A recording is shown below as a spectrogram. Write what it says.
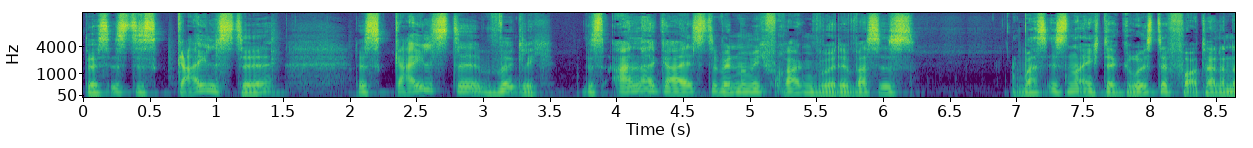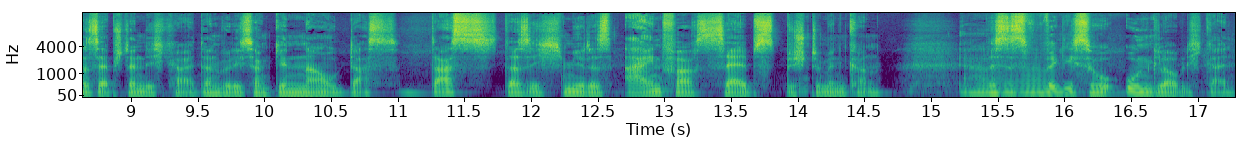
Das ist das Geilste, das Geilste wirklich, das Allergeilste, wenn man mich fragen würde, was ist, was ist denn eigentlich der größte Vorteil an der Selbstständigkeit, dann würde ich sagen, genau das. Das, dass ich mir das einfach selbst bestimmen kann. Das ist wirklich so unglaublich geil.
